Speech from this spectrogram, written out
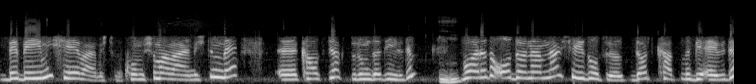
bebeğimi şeye vermiştim komşuma vermiştim ve e, kalkacak durumda değildim. Bu arada o dönemler şeyde oturuyorduk dört katlı bir evde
